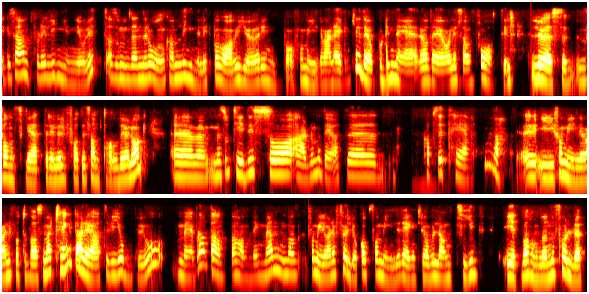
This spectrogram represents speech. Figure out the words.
Ikke sant? For det ligner jo litt. altså Den rollen kan ligne litt på hva vi gjør innenpå familievernet, egentlig. Det å koordinere og det å liksom få til løse vanskeligheter eller få til samtale og dialog. Eh, men samtidig så er det noe med det at eh, kapasiteten da, i familievernet for hva som er tenkt, er det at vi jobber jo med bl.a. behandling, men familievernet følger jo ikke opp familier egentlig over lang tid i et behandlende forløp.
